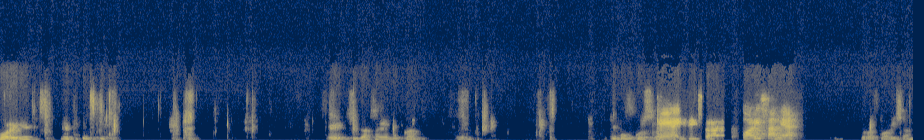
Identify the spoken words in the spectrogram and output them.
Boring ya. Oke, sudah saya buka. Dibungkus. Kayak isi surat warisan ya? Surat warisan.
